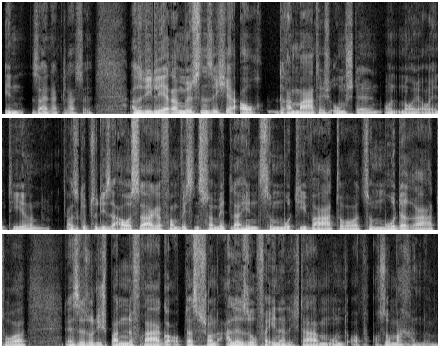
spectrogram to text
in seiner Klasse. Also die Lehrer müssen sich ja auch dramatisch umstellen und neu orientieren. Also es gibt so diese Aussage vom Wissensvermittler hin zum Motivator, zum Moderator. Da ist ja so die spannende Frage, ob das schon alle so verinnerlicht haben und ob auch so machen. Ne?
